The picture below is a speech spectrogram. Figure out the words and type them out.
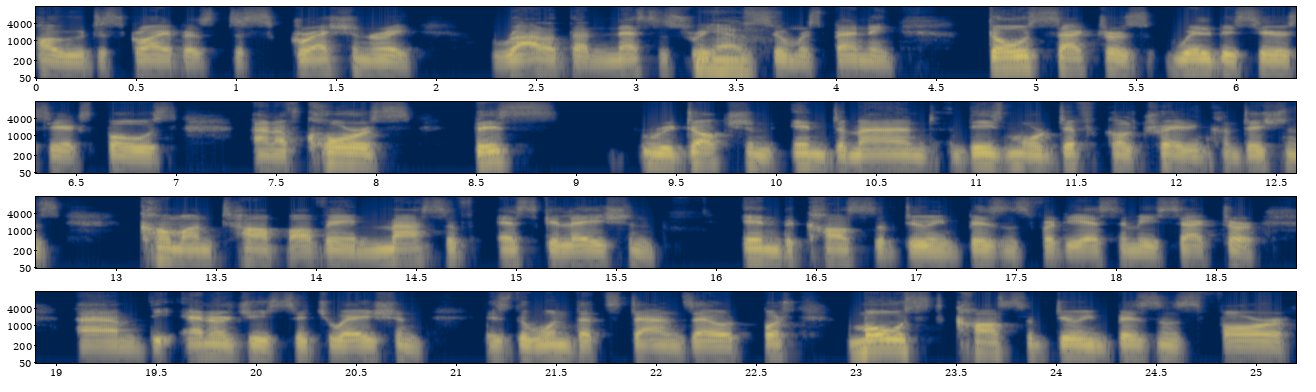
how we would describe as discretionary rather than necessary yes. consumer spending those sectors will be seriously exposed. And of course, this reduction in demand and these more difficult trading conditions come on top of a massive escalation in the costs of doing business for the SME sector. Um, the energy situation is the one that stands out, but most costs of doing business for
